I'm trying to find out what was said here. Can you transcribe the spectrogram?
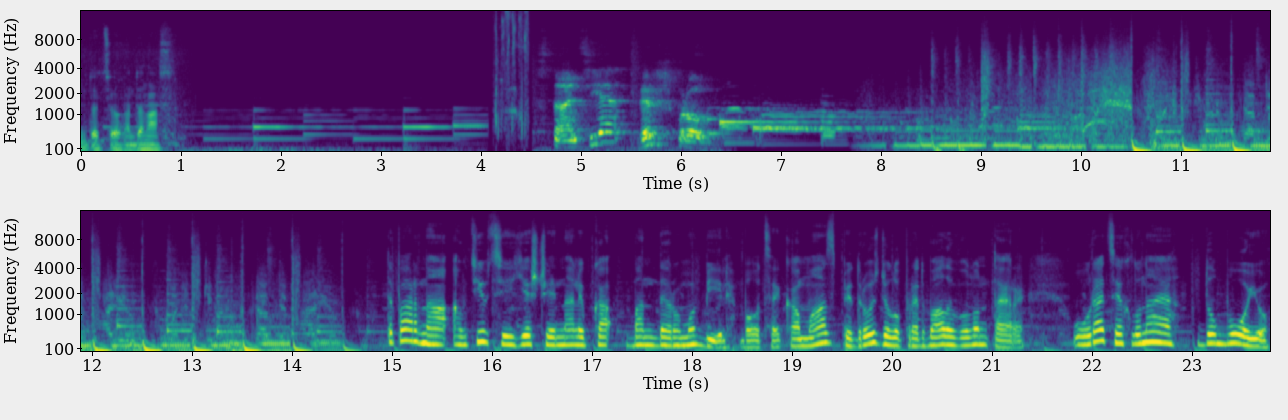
до цього, до нас. Станція Держпром. Тепер на автівці є ще й наліпка Бандеромобіль, бо цей КАМАЗ підрозділу придбали волонтери. У раціях лунає до бою.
